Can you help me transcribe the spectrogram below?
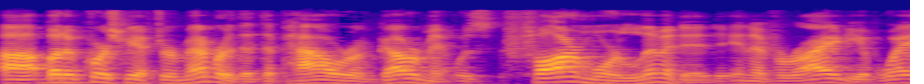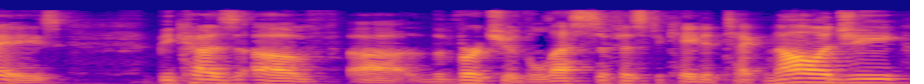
Uh, but of course, we have to remember that the power of government was far more limited in a variety of ways because of uh, the virtue of the less sophisticated technology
